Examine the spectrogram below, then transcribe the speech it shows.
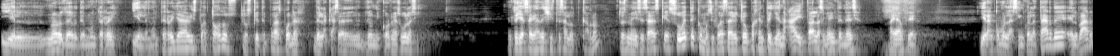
y el, uno de de, Monterrey. Y el de Monterrey ya ha visto a todos los que te puedas poner de la casa de, de Unicornio Azul así. Entonces ya sabía de chistes a lo cabrón. Entonces me dice, ¿sabes qué? Súbete como si fueras a dar el show para gente llena. Ah, y estaba la señora Intendencia, allá en Friega. Y eran como las 5 de la tarde, el bar,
